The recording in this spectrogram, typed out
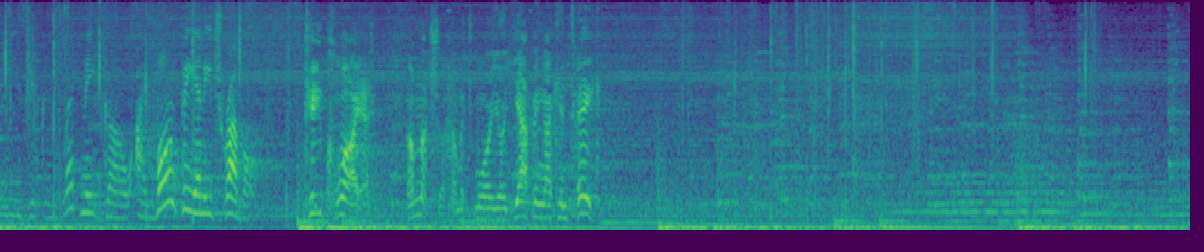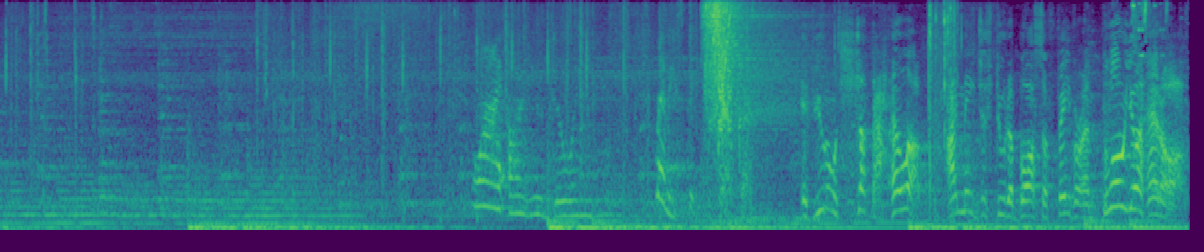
Please, you can let me go. I won't be any trouble. Keep quiet. I'm not sure how much more of your yapping I can take. Why are you doing this? Let me speak to Joker. If you don't shut the hell up, I may just do the boss a favor and blow your head off.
